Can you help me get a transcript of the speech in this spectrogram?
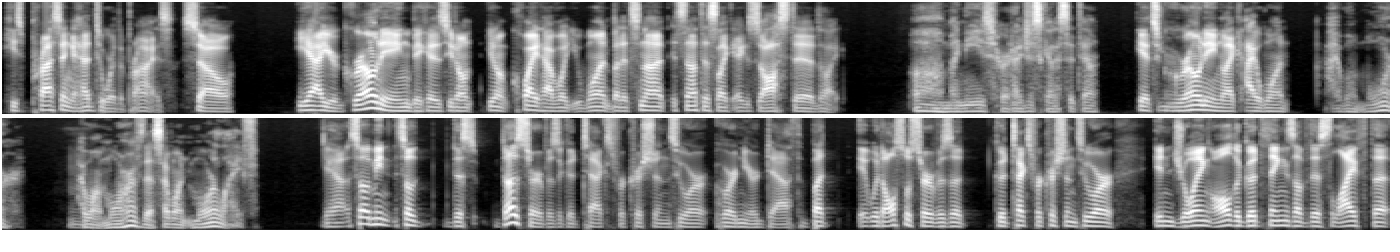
He's pressing ahead toward the prize. So yeah, you're groaning because you don't you don't quite have what you want, but it's not it's not this like exhausted, like oh, my knees hurt. I just got to sit down. It's groaning like I want, I want more. I hmm. want more of this. I want more life. Yeah. So I mean, so this does serve as a good text for Christians who are who are near death, but it would also serve as a good text for Christians who are enjoying all the good things of this life that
